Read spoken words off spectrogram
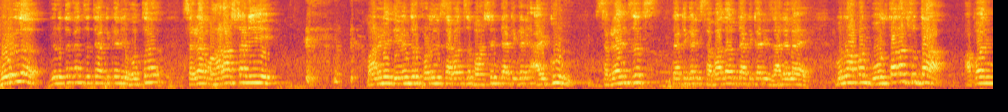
बोलणं विरोधकांचं त्या ठिकाणी होतं. सगळ्या महाराष्ट्राने माननीय देवेंद्र फडणवीस साहेबांचं भाषण त्या ठिकाणी ऐकून सगळ्यांचंच त्या ठिकाणी समाधान त्या ठिकाणी झालेलं आहे. म्हणून आपण बोलताना सुद्धा आपण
